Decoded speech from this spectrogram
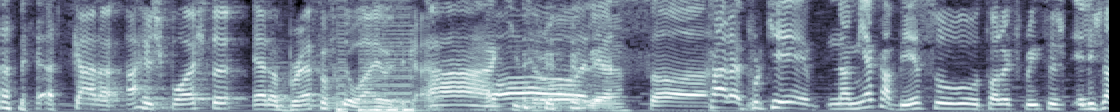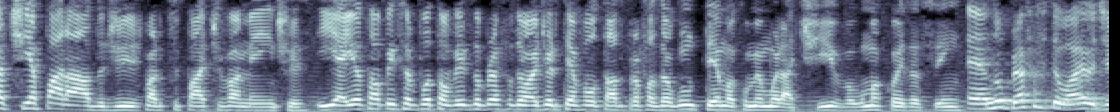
dessa. Cara, a resposta era Breath of the Wild, cara. Ah, que droga. Olha só. Cara, porque na minha cabeça o Twilight Princess ele já tinha parado de participar ativamente. E aí eu tava pensando, pô, talvez no Breath of the Wild ele tenha voltado pra fazer algum tema comemorativo, alguma coisa assim. É, no Breath of the Wild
